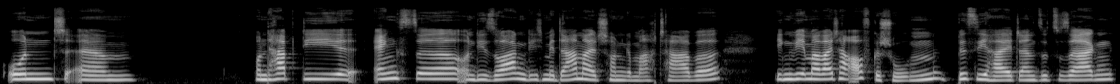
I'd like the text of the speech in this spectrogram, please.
und ähm, und habe die Ängste und die Sorgen, die ich mir damals schon gemacht habe, irgendwie immer weiter aufgeschoben, bis sie halt dann sozusagen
